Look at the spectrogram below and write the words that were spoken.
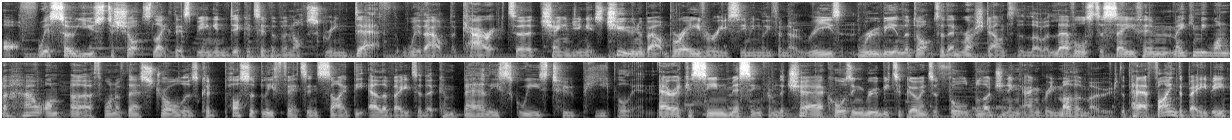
off. We're so used to shots like this being indicative of an off-screen death, without the character changing its tune about bravery seemingly for no reason. Ruby and the Doctor then rush down to the lower levels to save him, making me wonder how on earth one of their strollers could possibly fit inside the elevator that can barely squeeze two people in. Eric is seen missing from the chair, causing Ruby to go into full bludgeoning angry mother mode. The pair find the baby,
